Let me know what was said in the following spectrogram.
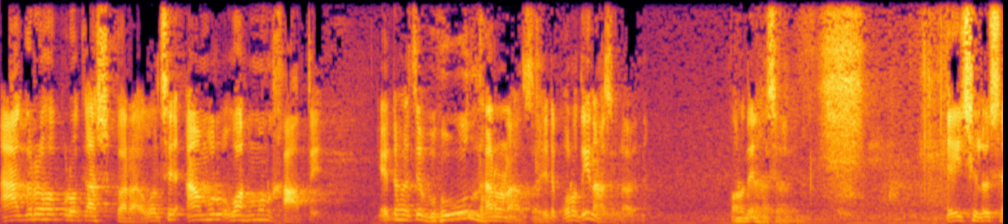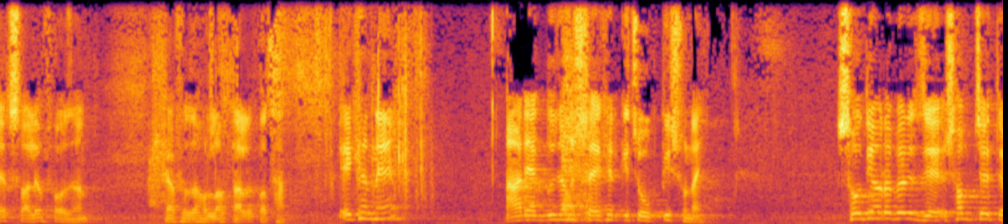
আগ্রহ প্রকাশ করা। বলছে আমর ওয়াহমুন খাতে। এটা হচ্ছে ভুল ধারণা আছে। এটা কোনোদিন হাসিল হবে না। কোনোদিন হাসিল হবে না। এই ছিল শেখ সালেম ফৌজান, হেফুজাহুল্লাহ তালের কথা। এখানে আর এক দুজন শেখের কিছু উক্তি শোনাই। সৌদি আরবের যে সবচাইতে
